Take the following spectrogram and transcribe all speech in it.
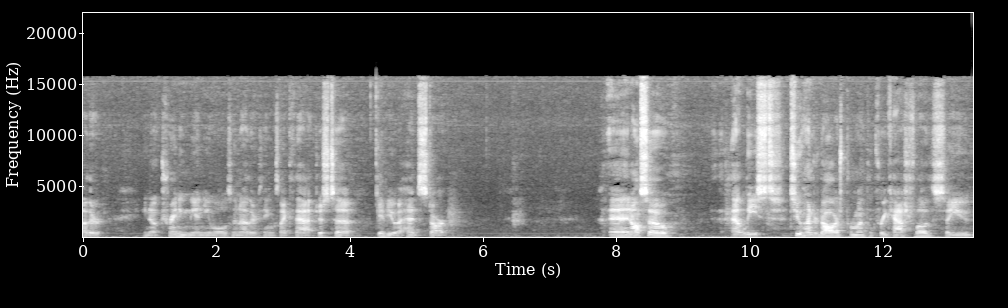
other, you know, training manuals and other things like that, just to give you a head start. And also, at least two hundred dollars per month in free cash flow, so you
